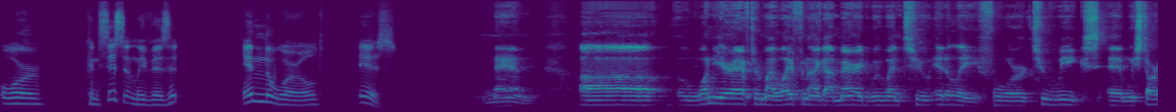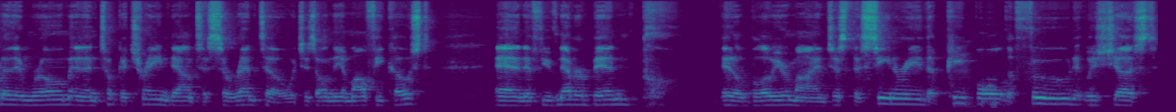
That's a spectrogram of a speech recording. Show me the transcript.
or consistently visit in the world is Man. Uh, one year after my wife and I got married, we went to Italy for two weeks and we started in Rome and then took a train down to Sorrento, which is on the Amalfi coast. And if you've never been, it'll blow your mind. Just the scenery, the people, the food. It was just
